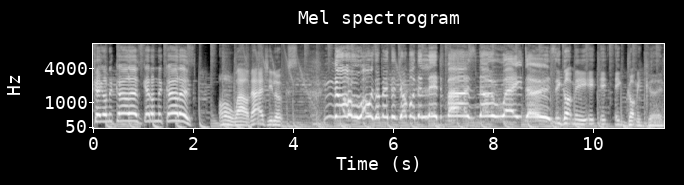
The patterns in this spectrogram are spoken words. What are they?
get on the curlers. Get on the curlers. Oh, wow, that actually looks I was meant to jump on the lid first. No way, dudes. It got me. It, it, it got me good.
